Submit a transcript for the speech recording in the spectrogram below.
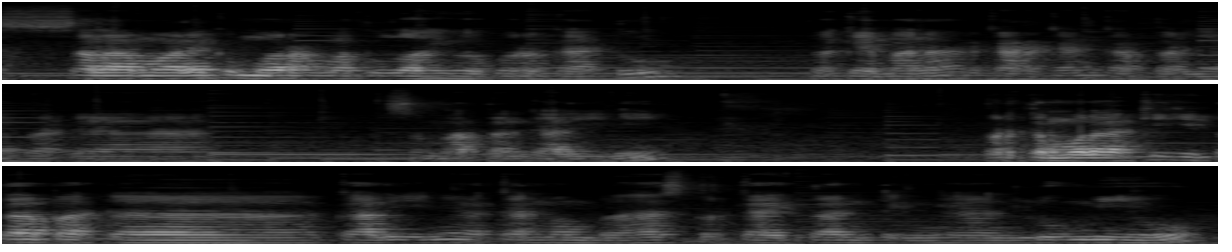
Assalamualaikum warahmatullahi wabarakatuh. Bagaimana rekan-rekan kabarnya pada kesempatan kali ini? Bertemu lagi kita pada kali ini akan membahas berkaitan dengan Lumio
